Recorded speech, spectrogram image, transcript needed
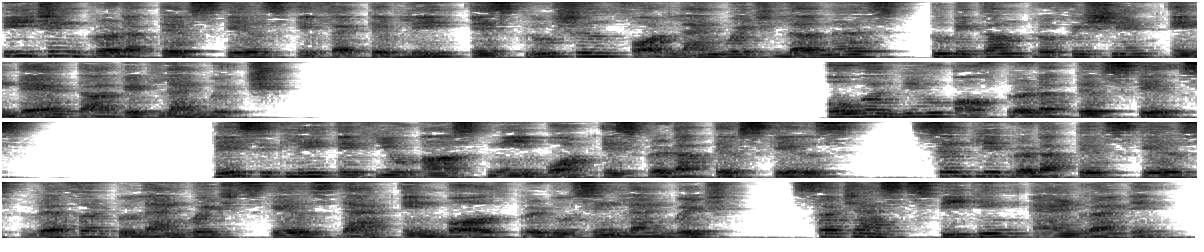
Teaching productive skills effectively is crucial for language learners to become proficient in their target language. Overview of productive skills. Basically, if you ask me what is productive skills, simply productive skills refer to language skills that involve producing language, such as speaking and writing.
